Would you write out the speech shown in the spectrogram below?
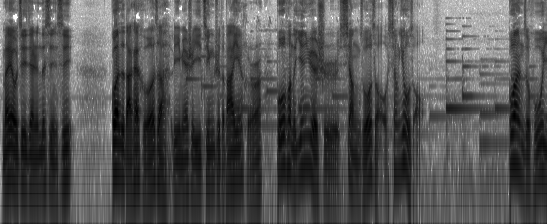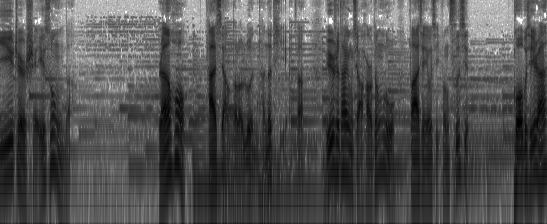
没有寄件人的信息。罐子打开盒子，里面是一精致的八音盒，播放的音乐是《向左走，向右走》。罐子狐疑这是谁送的？然后他想到了论坛的帖子，于是他用小号登录，发现有几封私信。果不其然，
